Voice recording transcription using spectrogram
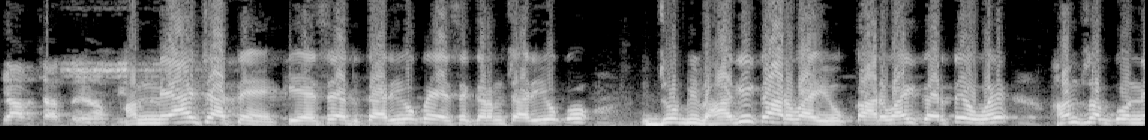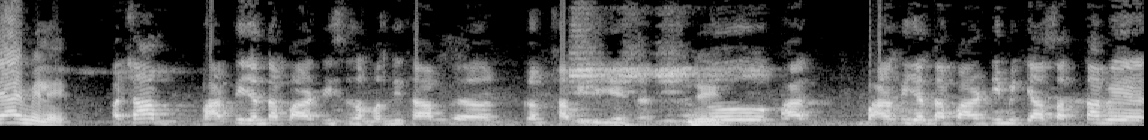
क्या चाहते हैं आप हम न्याय चाहते हैं कि ऐसे अधिकारियों को ऐसे कर्मचारियों को जो विभागीय कार्रवाई हो कार्रवाई करते हुए हम सबको न्याय मिले। अच्छा आप भारतीय जनता पार्टी से संबंधित आप गंथा गमछा भी लिए हैं। जी। तो भारतीय जनता पार्टी में क्या सत्ता में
